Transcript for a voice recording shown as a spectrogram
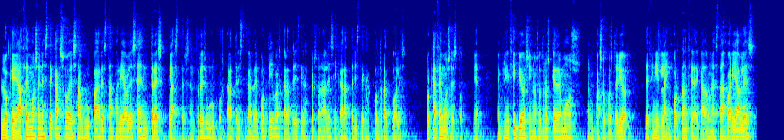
Lo que hacemos en este caso es agrupar estas variables en tres clústeres, en tres grupos, características deportivas, características personales y características contractuales. ¿Por qué hacemos esto? Bien, en principio, si nosotros queremos, en un paso posterior, definir la importancia de cada una de estas variables,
